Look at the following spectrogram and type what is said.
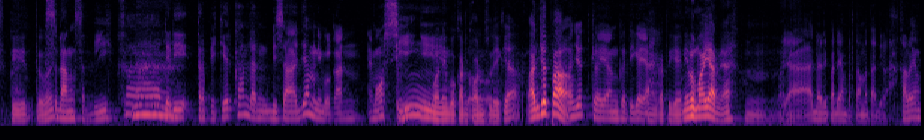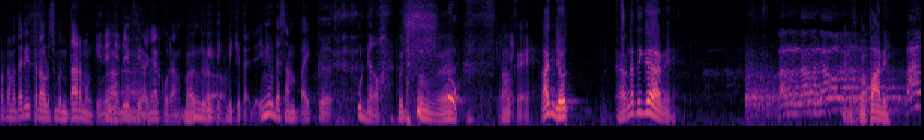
gitu kan. sedang sedih kah? Jadi terpikirkan dan bisa aja menimbulkan emosi Hmm, gitu. menimbulkan konflik ya. Lanjut, Pal. Lanjut ke yang ketiga ya. Yang ketiga ini lumayan ya. Hmm, ya daripada yang pertama tadi lah. Kalau yang pertama tadi terlalu sebentar mungkin ya, Ah, jadi ah. feel-nya kurang. Betul. Menggelitik dikit aja. Ini udah sampai ke udel. Udah. Oke, lanjut. Yang ketiga nih. Bangun, bangun, bangun. Ini si Bapak nih. Bangun.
